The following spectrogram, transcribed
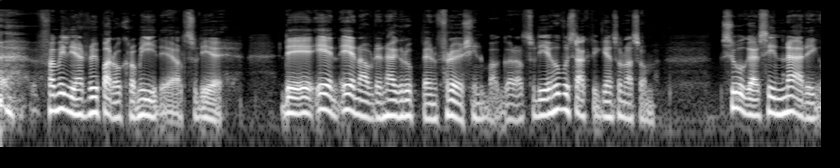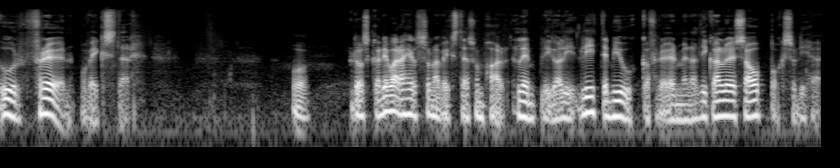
familjen Ryparochromidae, alltså det är, det är en, en av den här gruppen fröskinnbaggar. Alltså de är huvudsakligen sådana som suger sin näring ur frön på växter. Och då ska det vara helst sådana växter som har lämpliga, lite mjuka frön, men att de kan lösa upp också de här.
